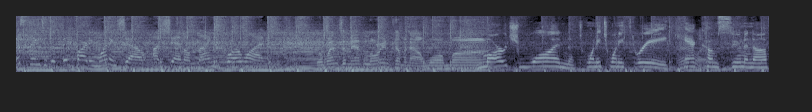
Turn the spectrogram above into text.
listening to the Big Party Morning Show on Channel 94.1. Well, when's the Mandalorian coming out, woman? March 1, 2023. Can't Really? come soon enough.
